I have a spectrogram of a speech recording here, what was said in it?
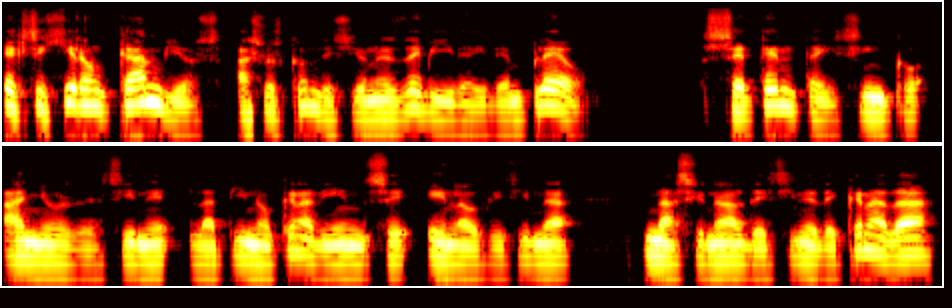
exigieron cambios a sus condiciones de vida y de empleo. 75 años de cine latino-canadiense en la Oficina Nacional de Cine de Canadá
